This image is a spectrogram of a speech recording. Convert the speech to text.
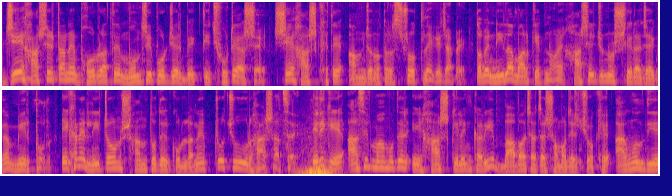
যে হাঁসের টানে ভোর রাতে মন্ত্রী পর্যায়ের ব্যক্তি ছুটে আসে, সে হাঁস খেতে আমজনতার স্রোত লেগে যাবে। তবে নীলা মার্কেট নয়, হাঁসের জন্য সেরা জায়গা মিরপুর। এখানে লিটন শান্তদের কল্যাণে প্রচুর হাঁস আছে। এদিকে আসিফ মাহমুদের এই হাঁস কেলেঙ্কারি বাবা চাচা সমাজের চোখে আঙুল দিয়ে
